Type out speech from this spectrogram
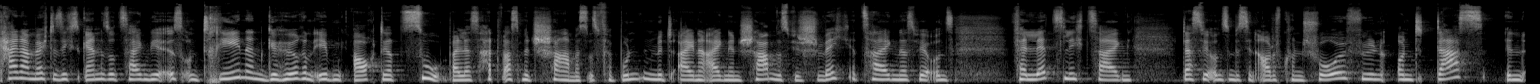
keiner möchte sich gerne so zeigen, wie er ist. Und Tränen gehören eben auch dazu, weil es hat was mit Scham. Es ist verbunden mit einer eigenen Scham, dass wir Schwäche zeigen, dass wir uns verletzlich zeigen, dass wir uns ein bisschen out of control fühlen. Und das in,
